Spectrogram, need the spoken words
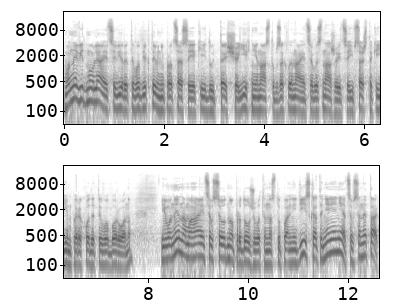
вони відмовляються вірити в об'єктивні процеси, які йдуть, те, що їхній наступ захлинається, виснажується, і все ж таки їм переходити в оборону. І вони намагаються все одно продовжувати наступальні дії і сказати, ні, ні, ні, це все не так.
